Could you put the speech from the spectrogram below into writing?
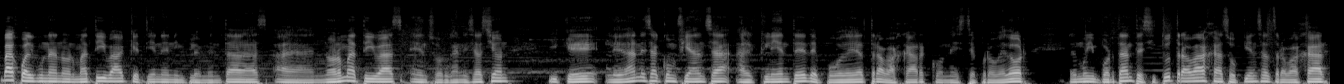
bajo alguna normativa, que tienen implementadas ah, normativas en su organización y que le dan esa confianza al cliente de poder trabajar con este proveedor. Es muy importante, si tú trabajas o piensas trabajar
